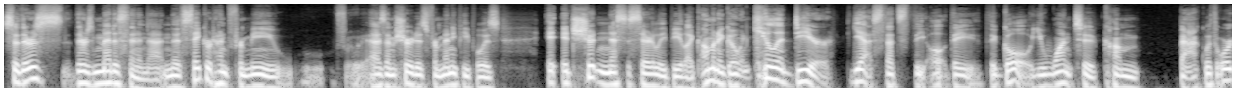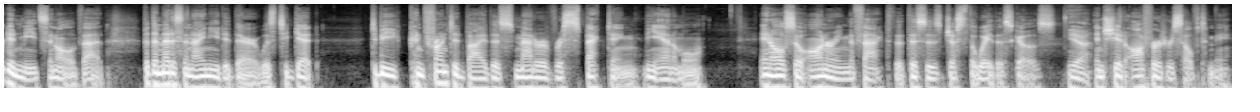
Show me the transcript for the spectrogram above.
So there's there's medicine in that. And the sacred hunt for me, as I'm sure it is for many people, is it, it shouldn't necessarily be like, I'm gonna go and kill a deer. Yes, that's the the the goal. You want to come back with organ meats and all of that. But the medicine I needed there was to get to be confronted by this matter of respecting the animal and also honoring the fact that this is just the way this goes. Yeah. And she had offered herself to me.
